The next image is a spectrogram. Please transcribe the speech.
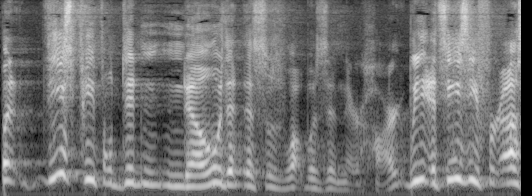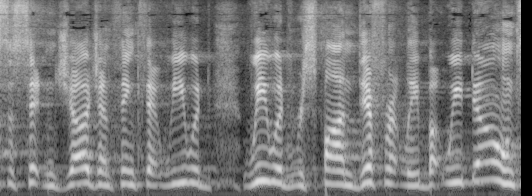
But these people didn't know that this was what was in their heart. We, it's easy for us to sit and judge and think that we would, we would respond differently, but we don't.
